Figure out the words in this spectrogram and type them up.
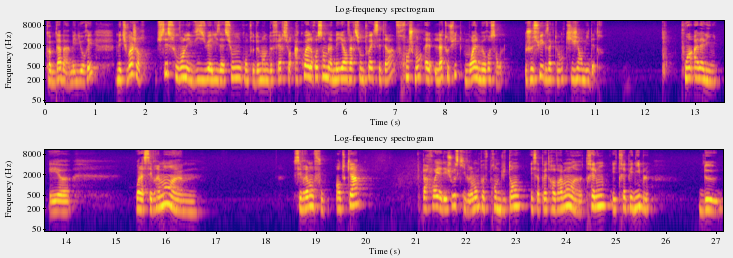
comme d'hab à améliorer, mais tu vois, genre, tu sais, souvent les visualisations qu'on te demande de faire sur à quoi elle ressemble la meilleure version de toi, etc. Franchement, là tout de suite, moi, elle me ressemble. Je suis exactement qui j'ai envie d'être point à la ligne. Et euh, voilà, c'est vraiment. Euh, c'est vraiment fou. En tout cas, parfois il y a des choses qui vraiment peuvent prendre du temps et ça peut être vraiment euh, très long et très pénible de,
